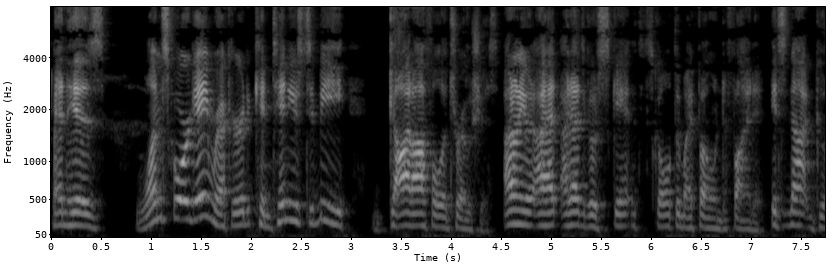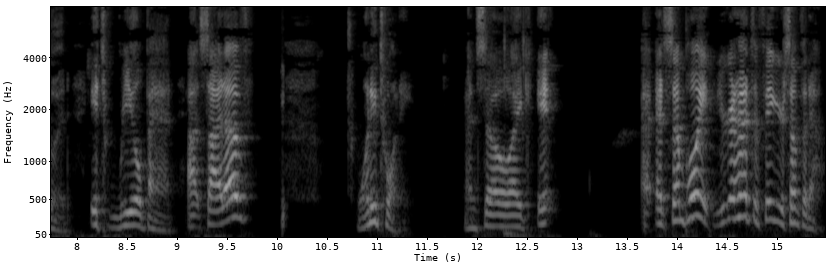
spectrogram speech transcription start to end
And his one score game record continues to be god awful atrocious. I don't even I I'd have to go scan scroll through my phone to find it. It's not good. It's real bad. Outside of 2020. And so, like it, at some point, you're gonna have to figure something out.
